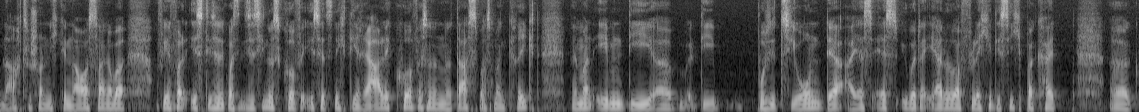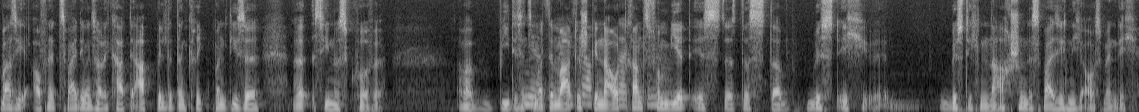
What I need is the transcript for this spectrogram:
nachzuschauen, nicht genau sagen, aber auf jeden Fall ist diese, quasi diese Sinuskurve ist jetzt nicht die reale Kurve, sondern nur das, was man kriegt, wenn man eben die, äh, die Position der ISS über der Erdoberfläche die Sichtbarkeit äh, quasi auf eine zweidimensionale Karte abbildet, dann kriegt man diese äh, Sinuskurve. Aber wie das jetzt ja, mathematisch genau gesagt, transformiert genau. ist, das, das, da müsste ich, äh, müsste ich nachschauen, das weiß ich nicht auswendig.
